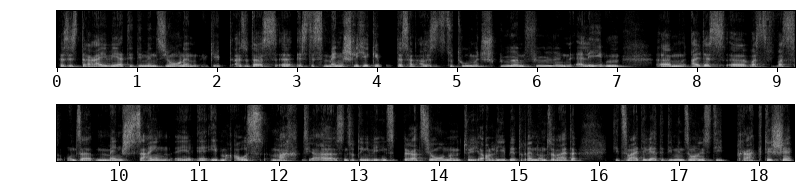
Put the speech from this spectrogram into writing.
dass es drei Wertedimensionen gibt. Also, dass äh, es das Menschliche gibt, das hat alles zu zu tun mit Spüren, Fühlen, Erleben, ähm, all das, äh, was, was unser Menschsein äh, eben ausmacht. Ja, es sind so Dinge wie Inspiration und natürlich auch Liebe drin und so weiter. Die zweite Wertedimension ist die praktische,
